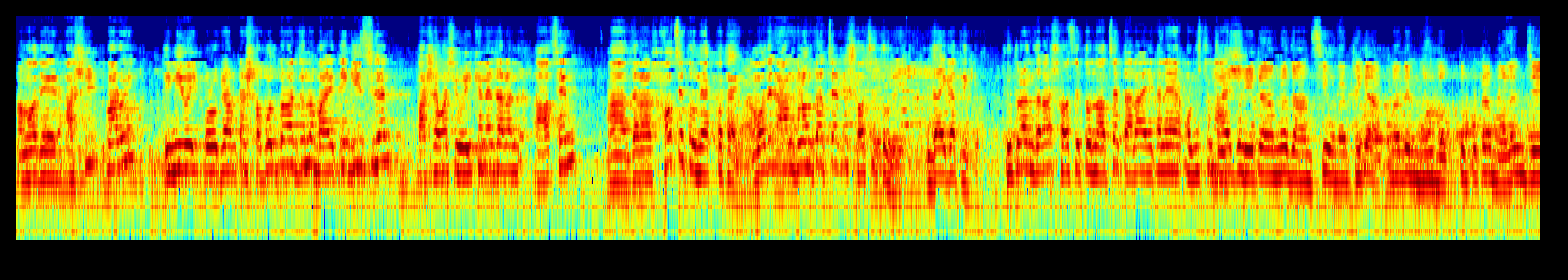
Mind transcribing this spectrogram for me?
আমাদের আশিস বারুই তিনি ওই প্রোগ্রামটা সফল করার জন্য বাড়িতে গিয়েছিলেন। পাশাপাশি ওইখানে যারা আছেন যারা সচেতন এক কথায় আমাদের আন্দোলনটা হচ্ছে একটা সচেতন জায়গা থেকে। সুতরাং যারা সচেতন আছে তারা এখানে অনুষ্ঠান আয়োজন সেটা আমরা জানছি ওনার থেকে আপনাদের মূল বক্তব্যটা বলেন যে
